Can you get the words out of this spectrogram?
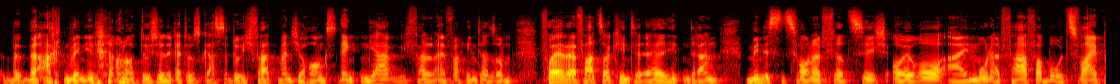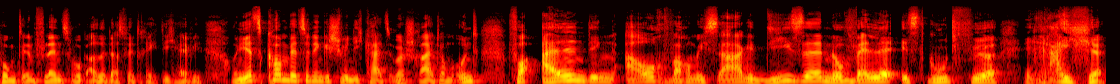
beachten, wenn ihr dann auch noch durch so eine Rettungsgasse durchfahrt. Manche Honks denken ja, ich fahre dann einfach hinter so einem Feuerwehrfahrzeug hint, äh, hinten dran, mindestens 240 Euro, ein Monat Fahrverbot, zwei Punkte in Flensburg, also das wird richtig heavy. Und jetzt kommen wir zu den Geschwindigkeitsüberschreitungen und vor allen Dingen auch, warum ich sage, diese Novelle ist gut für Reiche.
